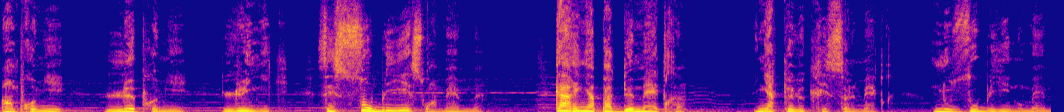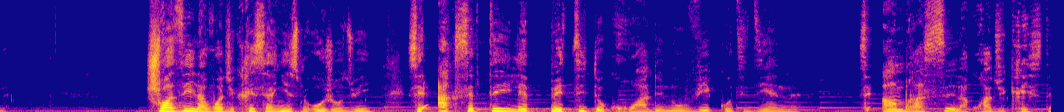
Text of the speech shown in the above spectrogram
en premier, le premier, l'unique. C'est s'oublier soi-même. Car il n'y a pas deux maîtres, il n'y a que le Christ seul maître. Nous oublier nous-mêmes. Choisir la voie du christianisme aujourd'hui, c'est accepter les petites croix de nos vies quotidiennes. C'est embrasser la croix du Christ.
